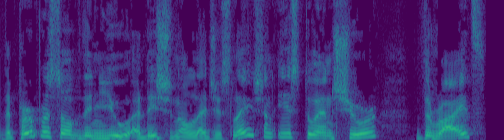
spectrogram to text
the purpose of the new additional legislation is to ensure the rights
